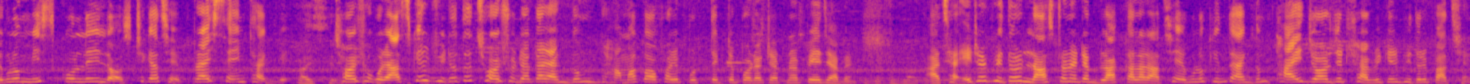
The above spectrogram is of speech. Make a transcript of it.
এগুলো মিস করলেই লস ঠিক আছে? প্রাইস সেম থাকবে। ছয়শো করে। আজকের ভিডিওতে ছয়শো টাকার একদম ধামাকা অফারে প্রত্যেকটা প্রোডাক্ট আপনারা পেয়ে যাবেন। আচ্ছা এটার ভিতর লাস্ট অন এটা ব্ল্যাক কালার আছে এগুলো কিন্তু একদম থাই জর্জেট ফ্যাব্রিকের ভিতরে পাচ্ছেন।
